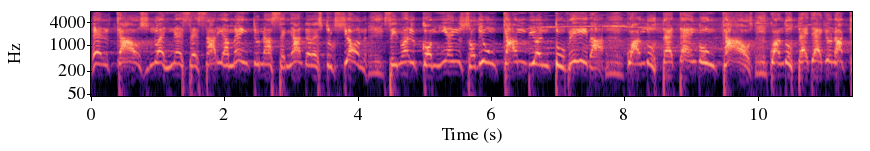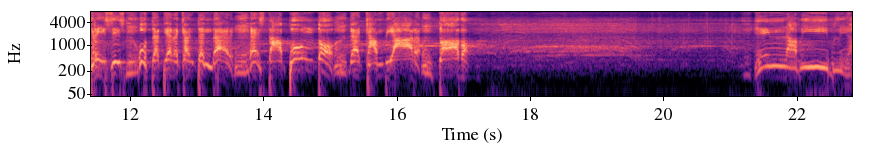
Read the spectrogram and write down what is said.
el caos no es necesariamente una señal de destrucción, sino el comienzo de un cambio en tu vida. Cuando usted tenga un caos, cuando usted llegue a una crisis, usted tiene que entender, está a punto de cambiar todo. En la Biblia,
